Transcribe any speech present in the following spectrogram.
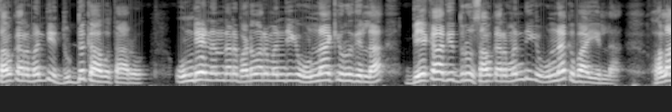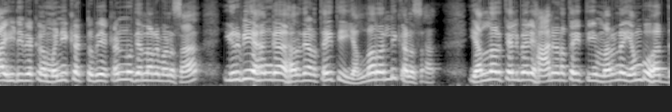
ಸಾವುಕಾರ ಮಂದಿ ದುಡ್ಡು ಕಾವುತ್ತಾರು ಉಂಡೇನಂದರ ಬಡವರ ಮಂದಿಗೆ ಉಣ್ಣಾಕಿರುವುದಿಲ್ಲ ಬೇಕಾದಿದ್ದರೂ ಸಾವುಕಾರ ಮಂದಿಗೆ ಉಣ್ಣಕ್ಕೆ ಬಾಯಿ ಇಲ್ಲ ಹೊಲ ಹಿಡಿಬೇಕು, ಮನೆ ಕಟ್ಟಬೇಕು ಅನ್ನೋದೆಲ್ಲರ ಮನಸ ಇರ್ಬಿ ಹಂಗೆ ಹರಿದಾಡ್ತೈತಿ ಎಲ್ಲರಲ್ಲಿ ಕನಸ. ಎಲ್ಲರ ತಲೆ ಮೇಲೆ ಹಾರಾಡ್ತೈತಿ ಮರಣ ಎಂಬು ಹದ್ದ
